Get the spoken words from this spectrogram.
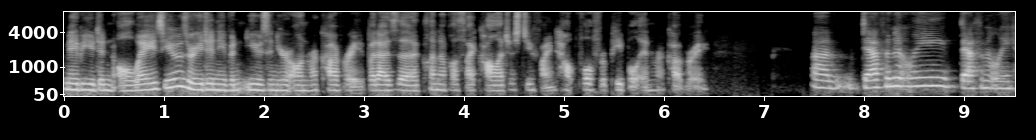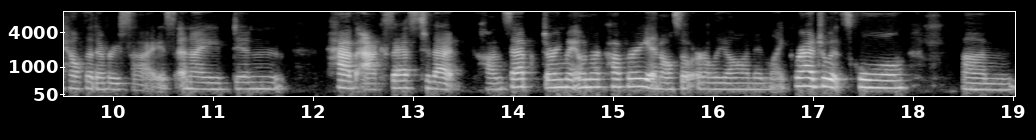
maybe you didn't always use or you didn't even use in your own recovery but as a clinical psychologist you find helpful for people in recovery um, definitely definitely health at every size and i didn't have access to that concept during my own recovery and also early on in like graduate school um,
